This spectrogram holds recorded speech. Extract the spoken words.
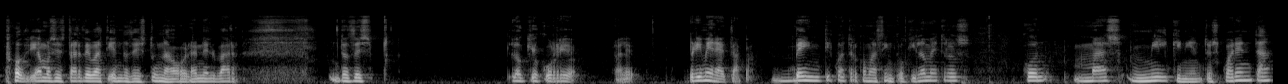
podríamos estar debatiendo de esto una hora en el bar. Entonces, lo que ocurrió, ¿vale? Primera etapa, 24,5 kilómetros con más 1540.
